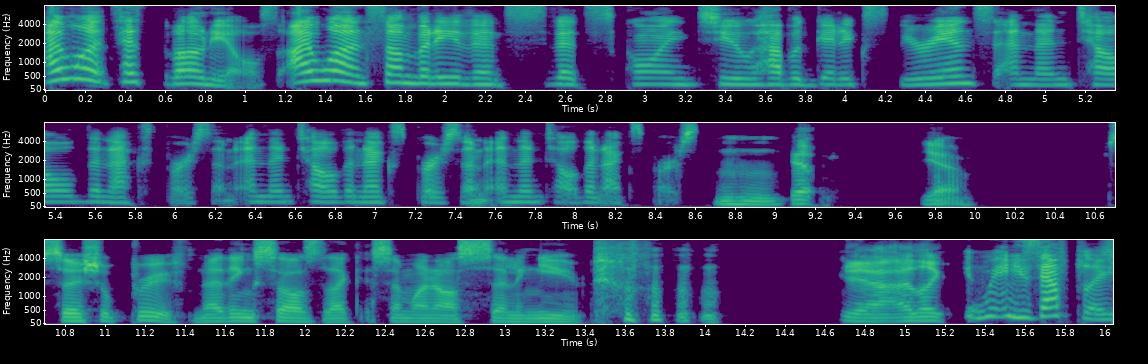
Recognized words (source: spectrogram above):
I want testimonials. I want somebody that's that's going to have a good experience and then tell the next person, and then tell the next person, and then tell the next person. Mm-hmm. Yep. Yeah. Social proof. Nothing sells like someone else selling you. yeah, I like exactly.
